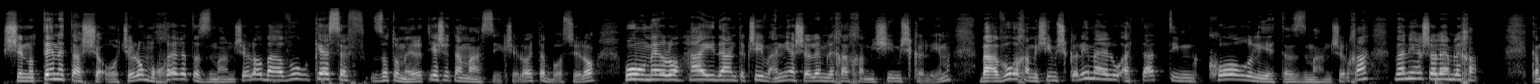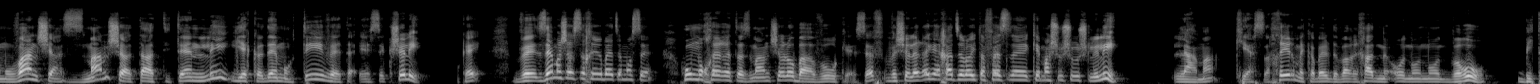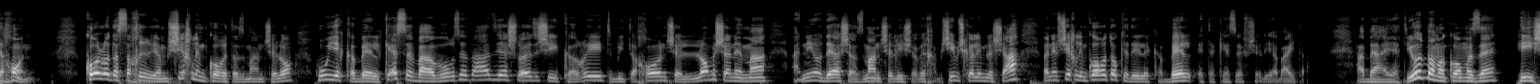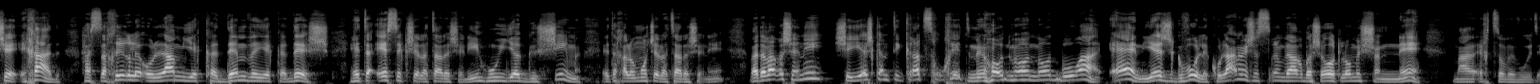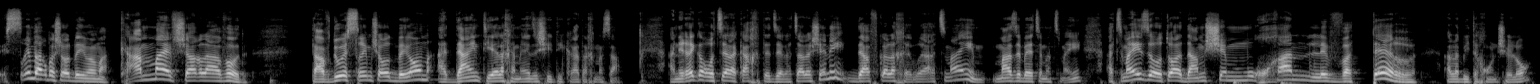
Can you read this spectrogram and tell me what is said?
שנותן את השעות שלו, מוכר את הזמן שלו בעבור כסף. זאת אומרת, יש את המעסיק שלו, את הבוס שלו, הוא אומר לו, היי עידן, תקשיב, אני אשלם לך 50 שקלים, בעבור ה-50 שקלים האלו אתה תמכור לי את הזמן שלך ואני אשלם לך. כמובן שהזמן שאתה תיתן לי יקדם אותי ואת העסק שלי. אוקיי? Okay? וזה מה שהשכיר בעצם עושה. הוא מוכר את הזמן שלו בעבור כסף, ושלרגע אחד זה לא ייתפס כמשהו שהוא שלילי. למה? כי השכיר מקבל דבר אחד מאוד מאוד מאוד ברור, ביטחון. כל עוד השכיר ימשיך למכור את הזמן שלו, הוא יקבל כסף בעבור זה, ואז יש לו איזושהי כרית, ביטחון של לא משנה מה, אני יודע שהזמן שלי שווה 50 שקלים לשעה, ואני אמשיך למכור אותו כדי לקבל את הכסף שלי הביתה. הבעייתיות במקום הזה היא שאחד, השכיר לעולם יקדם ויקדש את העסק של הצד השני, הוא יגשים את החלומות של הצד השני, והדבר השני, שיש כאן תקרת זכוכית מאוד מאוד מאוד ברורה. אין, יש גבול, לכולנו יש 24 שעות, לא משנה מה, איך תסובבו את זה. 24 שעות ביממה, כמה אפשר לעבוד? תעבדו 20 שעות ביום, עדיין תהיה לכם איזושהי תקרת הכנסה. אני רגע רוצה לקחת את זה לצד השני, דווקא לחבר'ה העצמאיים. מה זה בעצם עצמאי? עצמאי זה אותו אדם שמוכן לוותר על הביטחון שלו,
